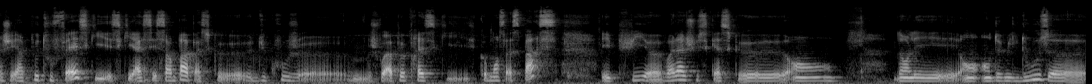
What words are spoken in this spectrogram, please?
j'ai un peu tout fait, ce qui, ce qui est assez sympa parce que du coup, je, je vois à peu près ce qui, comment ça se passe. Et puis voilà, jusqu'à ce que en dans les, en, 2012, euh,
